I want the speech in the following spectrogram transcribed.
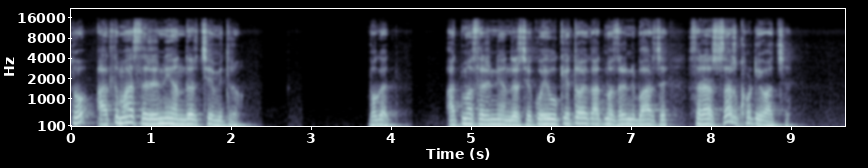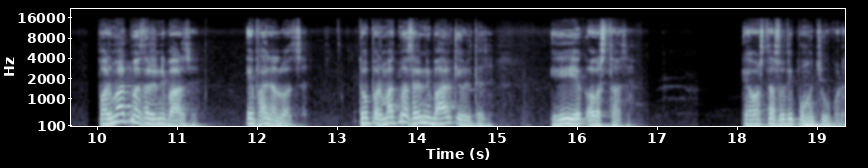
તો આત્મા શરીરની અંદર છે મિત્ર. ભગત, આત્મા શરીરની અંદર છે. કોઈ એવું કહેતો હોય કે આત્મા શરીરની બહાર છે, સરાસર ખોટી વાત છે. પરમાત્મા શરીરની બહાર છે, એ ફાઇનલ વાત છે. તો પરમાત્મા શરીરની બહાર કેવી રીતે છે? એ એક અવસ્થા છે. એ અવસ્થા સુધી પહોંચવું પડે.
